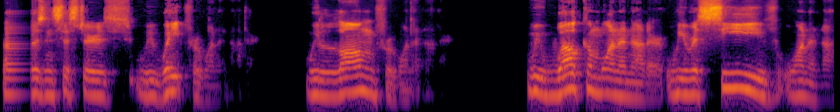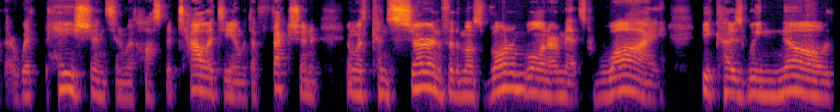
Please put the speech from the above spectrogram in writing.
Brothers and sisters, we wait for one another, we long for one another we welcome one another we receive one another with patience and with hospitality and with affection and with concern for the most vulnerable in our midst. Why? Because we know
